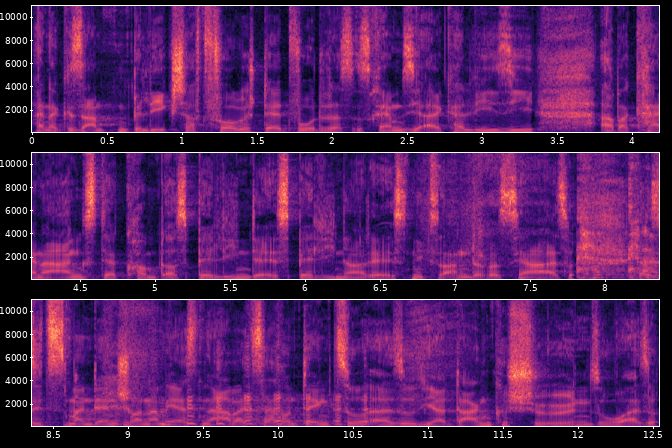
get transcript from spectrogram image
einer gesamten Belegschaft vorgestellt wurde, das ist Remsi Al-Khalisi, aber keine Angst, der kommt aus Berlin, der ist Berliner, der ist nichts anderes. Ja, also da sitzt man dann schon am ersten Arbeitstag und denkt so, also ja, Dankeschön, so, also,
